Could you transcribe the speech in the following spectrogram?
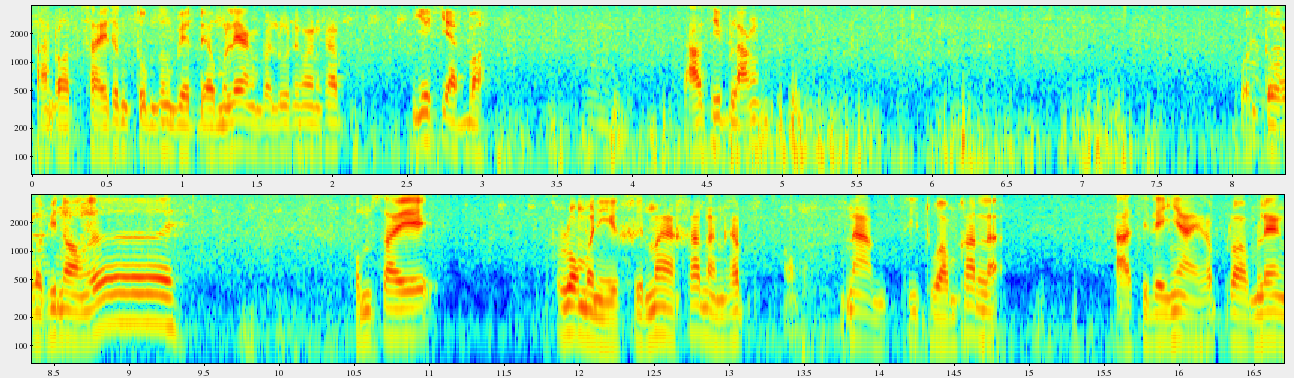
ผ่านออดใส่ทั้งตุ่มทั้งเบ็ดเดี๋ยวมาแรงไปรู้ในวันครับเยี่ยเขียดบ่สามสิบหลังฝนตกแล้วพี่น้องเอ้ยผมใส่ลงไปนี่ขึ้นมาขั้นนั้นครับน้ำสีถ่วมขั้นละอาจจะได้ง่ายครับรอมแรง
